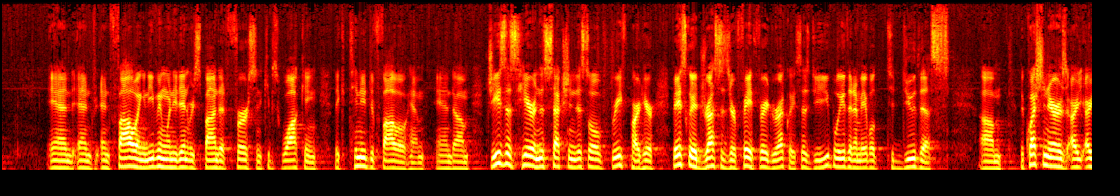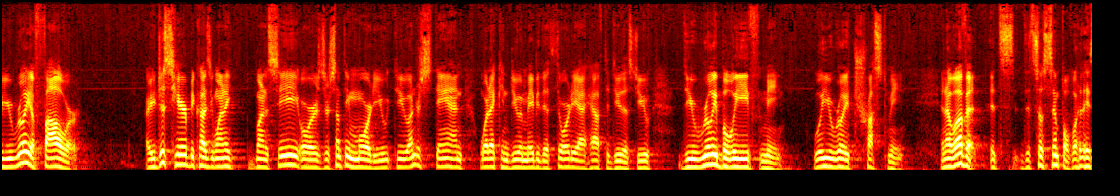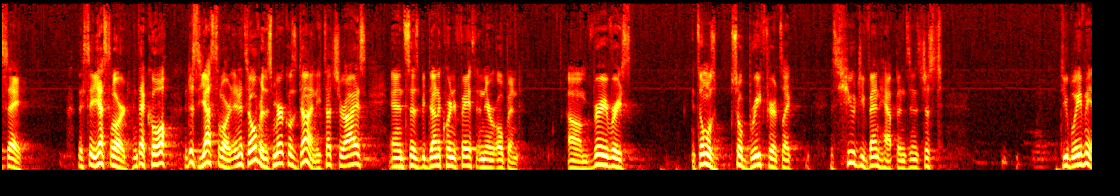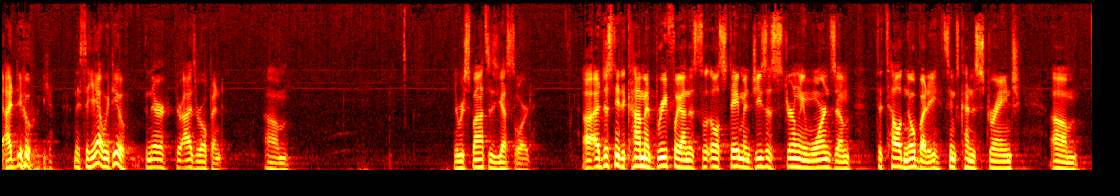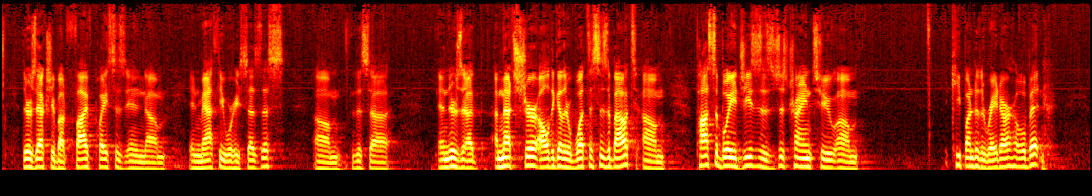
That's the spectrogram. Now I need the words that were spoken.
and, and, and following. And even when he didn't respond at first and keeps walking, they continued to follow him. And um, Jesus, here in this section, this little brief part here, basically addresses their faith very directly. He says, Do you believe that I'm able to do this? Um, the question there is are, are you really a follower? Are you just here because you want to, want to see, or is there something more? Do you, do you understand what I can do and maybe the authority I have to do this? Do you, do you really believe me? Will you really trust me? And I love it. It's, it's so simple. What do they say? They say, Yes, Lord. Isn't that cool? And just, Yes, Lord. And it's over. This miracle's done. He touched their eyes and says, Be done according to faith, and they're opened. Um, very, very it's almost so brief here. It's like this huge event happens, and it's just, do you believe me? I do. And they say, yeah, we do. And their, their eyes are opened. Um, the response is, yes, Lord. Uh, I just need to comment briefly on this little statement. Jesus sternly warns them to tell nobody. It seems kind of strange. Um, there's actually about five places in, um, in Matthew where he says this. Um, this, uh, and there's a, I'm not sure altogether what this is about. Um, possibly Jesus is just trying to um, keep under the radar a little bit.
